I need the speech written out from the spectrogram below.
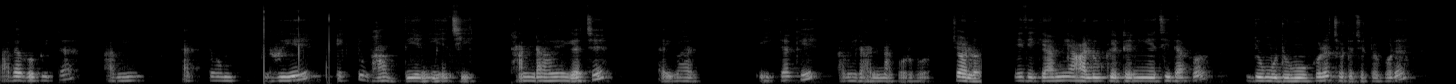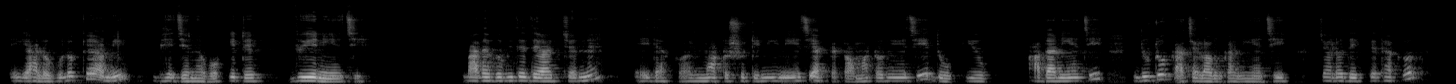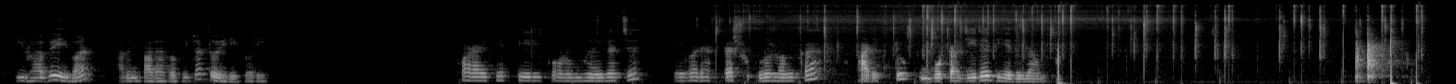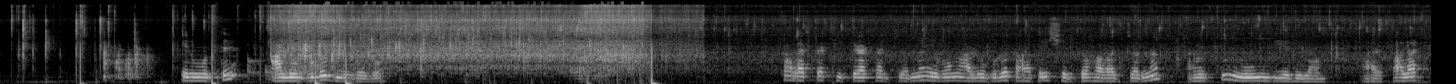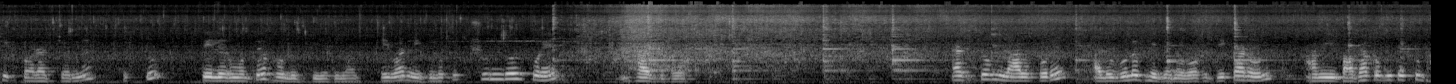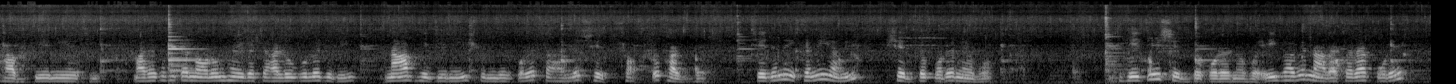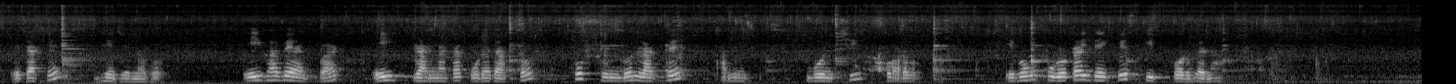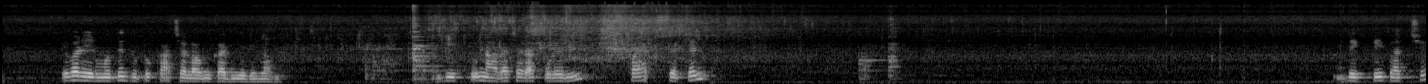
বাঁধাকপিটা আমি একদম ধুয়ে একটু ভাপ দিয়ে নিয়েছি। ঠান্ডা হয়ে গেছে এবার এইটাকে আমি রান্না করব। চলো, এদিকে আমি আলু কেটে নিয়েছি, দেখো, ডুমু ডুমু করে, ছোট ছোট করে এই আলুগুলোকে আমি ভেজে নেব, কেটে ধুয়ে নিয়েছি। বাঁধাকপিতে দেওয়ার জন্যে এই দেখো, আমি মটরশুঁটি নিয়ে নিয়েছি, একটা টমেটো নিয়েছি, দু কিউব আদা নিয়েছি, দুটো কাঁচা লঙ্কা নিয়েছি। চলো দেখতে থাকো কীভাবে এবার আমি বাঁধাকপিটা তৈরি করি। কড়াইতে তেল গরম হয়ে গেছে, এবার একটা শুকনো লঙ্কা আর একটু গোটা জিরে দিয়ে দিলাম। এর মধ্যে আলুগুলো দিয়ে দেবো। কালারটা ঠিক রাখার জন্য এবং আলুগুলো তাড়াতাড়ি সেদ্ধ হওয়ার জন্য আমি একটু নুন দিয়ে দিলাম। আর কালার ঠিক করার জন্য একটু তেলের মধ্যে হলুদ দিয়ে দিলাম। এবার এগুলোকে সুন্দর করে ভাজবো। একদম লাল করে আলুগুলো ভেজে নেব। যে কারণ আমি বাঁধাকপিতে একটু ভাপ দিয়ে নিয়েছি। বাঁধাকপিটা নরম হয়ে গেছে। আলুগুলো যদি না ভেজে নিই সুন্দর করে, তাহলে সে শক্ত থাকবে। সেই জন্য এখানেই আমি সেদ্ধ করে নেব। ভেজে সেদ্ধ করে নেব। এইভাবে নাড়াচাড়া করে এটাকে ভেজে নেব। এইভাবে একবার এই রান্নাটা করে দেখো। খুব সুন্দর লাগবে, আমি বলছি করো। এবং পুরোটাই দেখবে স্কিপ করবে না। এবার এর মধ্যে দুটো কাঁচা লঙ্কা দিয়ে দিলাম। দিয়ে একটু নাড়াচাড়া করে নিই, কয়েক সেকেন্ড। দেখতেই পাচ্ছ?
